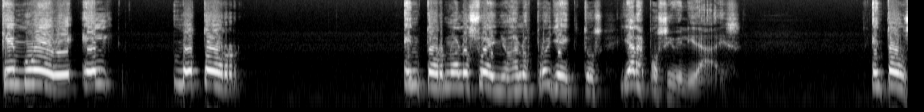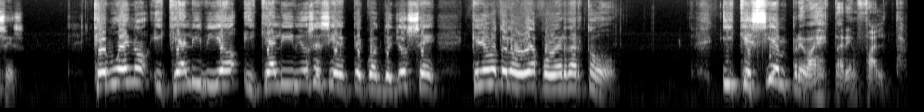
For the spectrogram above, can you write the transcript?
que mueve el motor en torno a los sueños, a los proyectos y a las posibilidades. Entonces, qué bueno y qué alivio y qué alivio se siente cuando yo sé que yo no te lo voy a poder dar todo y que siempre vas a estar en falta.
